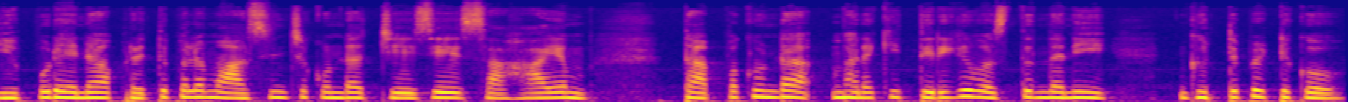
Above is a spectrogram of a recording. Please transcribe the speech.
ఎప్పుడైనా ప్రతిఫలం ఆశించకుండా చేసే సహాయం తప్పకుండా మనకి తిరిగి వస్తుందని గుర్తుపెట్టుకో.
